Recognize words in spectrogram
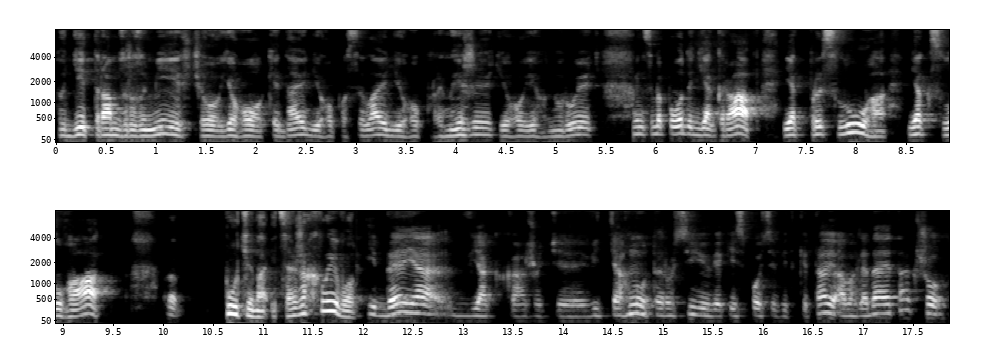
Тоді Трамп зрозуміє, що його кидають, його посилають, його принижують, його ігнорують. Він себе поводить як раб, як прислуга, як слуга е, Путіна, і це жахливо. Ідея, як кажуть, е, відтягнути Росію в якийсь спосіб від Китаю, а виглядає так, що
